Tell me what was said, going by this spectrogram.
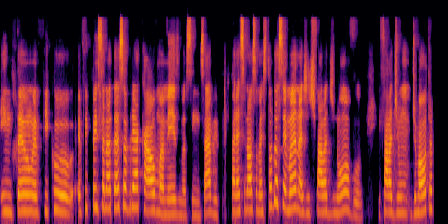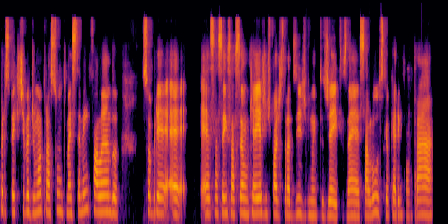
então eu fico, eu fico pensando até sobre a calma mesmo, assim, sabe? Porque parece, nossa, mas toda semana a gente fala de novo e fala de, um, de uma outra perspectiva, de um outro assunto, mas também falando sobre é, essa sensação que aí a gente pode traduzir de muitos jeitos, né? Essa luz que eu quero encontrar,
